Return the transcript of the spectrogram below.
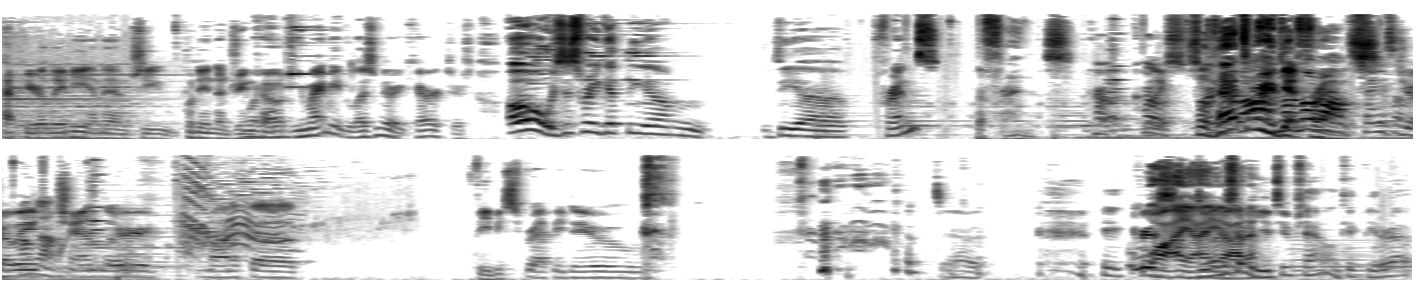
tapir lady, and then she put in a dream Wait, code. You might meet legendary characters. Oh, is this where you get the um the uh friends? The friends. Car- Like- Carlos. So that's where you get no, no, I'm friends. saying. Joey, Chandler, Monica, Phoebe. Scrappy Doo. Damn it. Hey, Chris, Why do you I want to uh, start a gotta- YouTube channel and kick Peter out?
